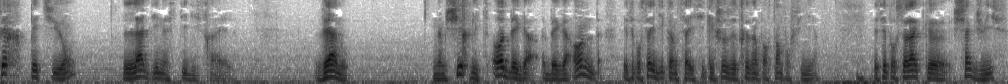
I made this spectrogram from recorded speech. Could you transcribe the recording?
perpétuons la dynastie d'Israël. Ve'anu. Namshir litzod begaond. Et c'est pour ça qu'il dit comme ça ici, quelque chose de très important pour finir. Et c'est pour cela que chaque juif,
